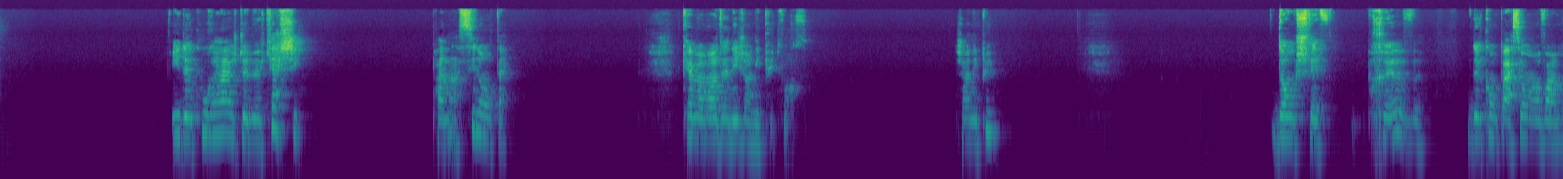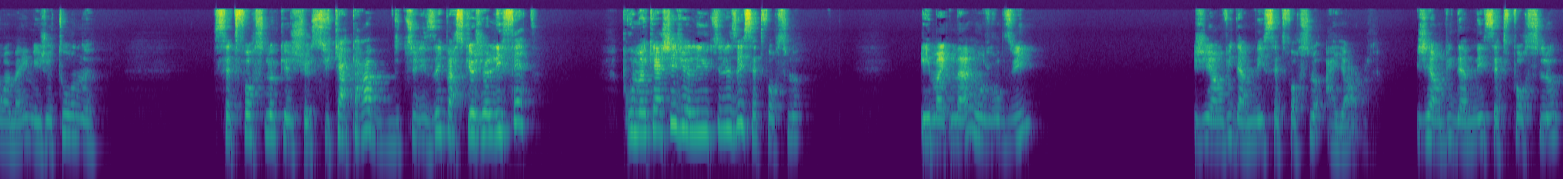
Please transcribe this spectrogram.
et de courage de me cacher pendant si longtemps qu'à un moment donné, j'en ai plus de force. J'en ai plus. Donc, je fais preuve de compassion envers moi-même et je tourne cette force-là que je suis capable d'utiliser parce que je l'ai faite. Pour me cacher, je l'ai utilisée, cette force-là. Et maintenant, aujourd'hui, j'ai envie d'amener cette force-là ailleurs. J'ai envie d'amener cette force-là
